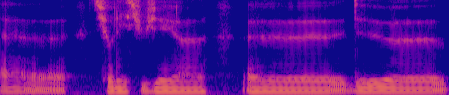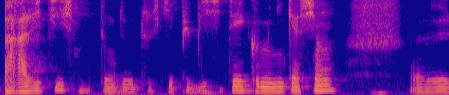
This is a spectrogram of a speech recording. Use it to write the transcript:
euh, sur les sujets euh, de parasitisme donc de tout ce qui est publicité communication euh,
